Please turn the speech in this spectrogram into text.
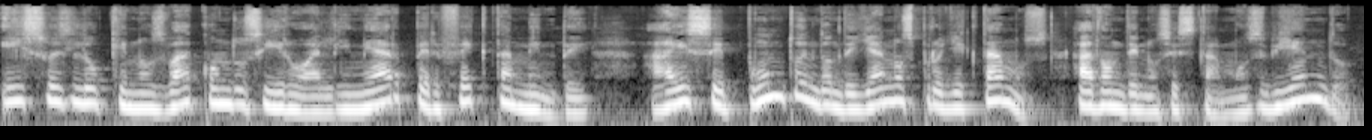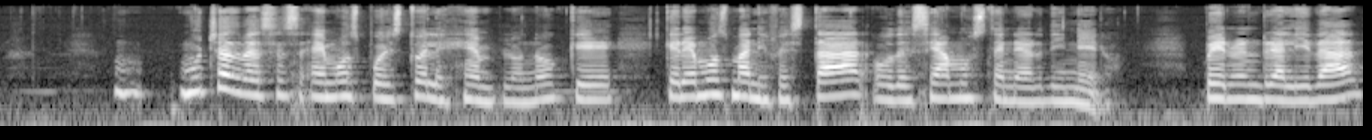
eso es lo que nos va a conducir o alinear perfectamente a ese punto en donde ya nos proyectamos, a donde nos estamos viendo. Muchas veces hemos puesto el ejemplo, ¿no? Que queremos manifestar o deseamos tener dinero, pero en realidad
